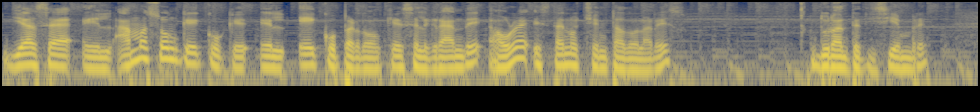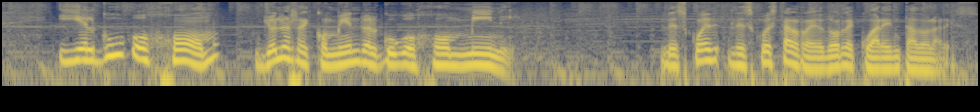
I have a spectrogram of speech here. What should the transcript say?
ya sea el Amazon Echo, que el Echo, perdón, que es el grande, ahora está en 80 dólares durante diciembre. Y el Google Home, yo les recomiendo el Google Home Mini. Les, cue- les cuesta alrededor de 40 dólares.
